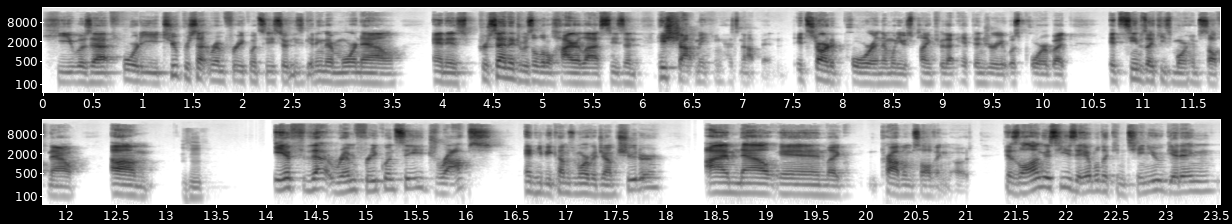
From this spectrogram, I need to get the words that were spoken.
he was at 42% rim frequency, so he's getting there more now. And his percentage was a little higher last season. His shot making has not been. It started poor, and then when he was playing through that hip injury, it was poor. But it seems like he's more himself now. Um, Mm-hmm. If that rim frequency drops and he becomes more of a jump shooter, I'm now in like problem solving mode. As long as he's able to continue getting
